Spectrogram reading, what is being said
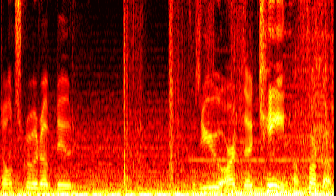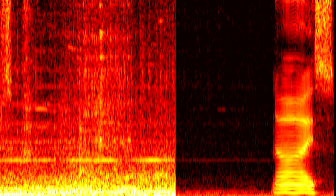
Don't screw it up, dude. Because you are the king of fuck ups. Nice.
